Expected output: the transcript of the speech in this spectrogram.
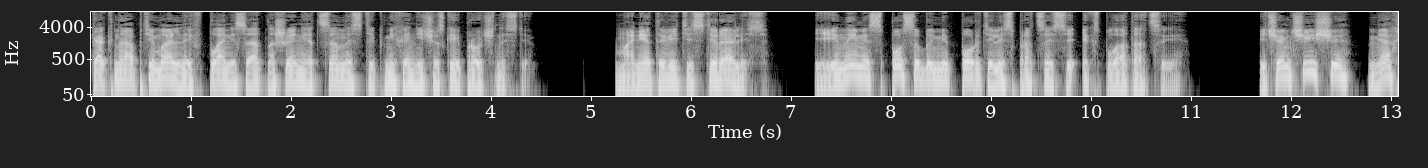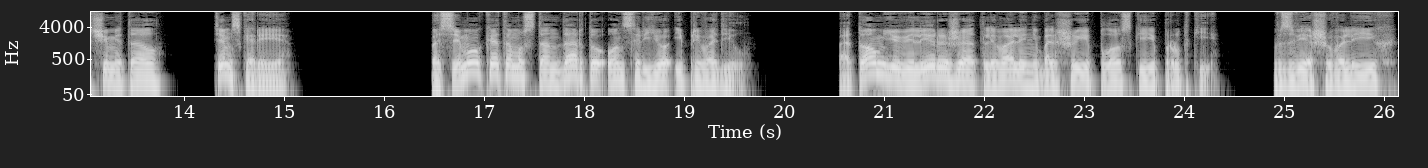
как на оптимальной в плане соотношения ценности к механической прочности. Монеты ведь и стирались, и иными способами портились в процессе эксплуатации. И чем чище, мягче металл, тем скорее. Посему к этому стандарту он сырье и приводил. Потом ювелиры же отливали небольшие плоские прутки, взвешивали их,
